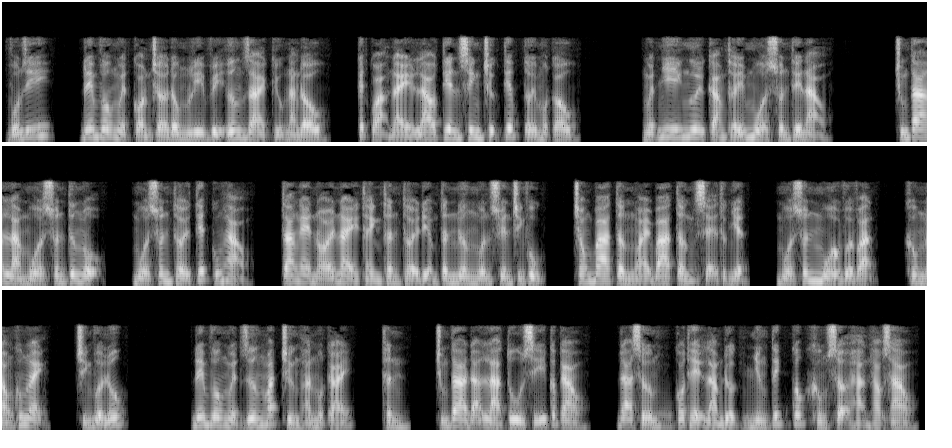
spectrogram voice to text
Vốn dĩ, đêm vô nguyệt còn chờ đông ly vị ương giải cứu nàng đâu, kết quả này lao tiên sinh trực tiếp tới một câu. Nguyệt Nhi ngươi cảm thấy mùa xuân thế nào? Chúng ta là mùa xuân tương ngộ, mùa xuân thời tiết cũng hảo, ta nghe nói này thành thân thời điểm tân nương muốn xuyên chính phục, trong ba tầng ngoài ba tầng sẽ thực nhiệt, mùa xuân mùa vừa vặn, không nóng không lạnh, chính vừa lúc. Đêm vô nguyệt dương mắt chừng hắn một cái, thân, chúng ta đã là tu sĩ cấp cao, đã sớm có thể làm được nhưng tích cốc không sợ hàn hảo sao.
